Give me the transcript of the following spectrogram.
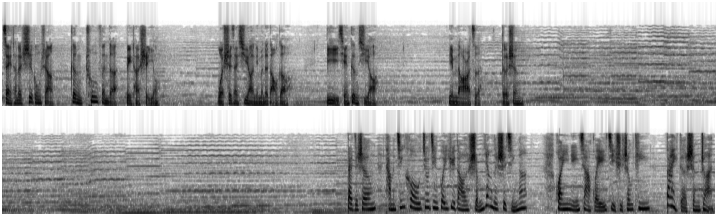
在他的施工上更充分的被他使用。我实在需要你们的祷告，比以前更需要。你们的儿子得生。戴德生，他们今后究竟会遇到什么样的事情呢？欢迎您下回继续收听《戴德生传》。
